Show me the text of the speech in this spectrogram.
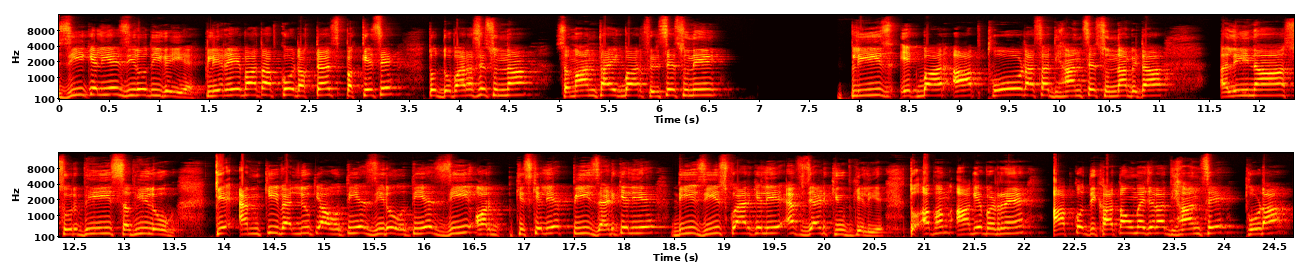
जी के लिए ज़ीरो दी गई है। क्लियर है ये बात आपको डॉक्टर्स पक्के से? तो दोबारा से सुनना। समान था एक बार, फिर से सुने। प्लीज़ एक बार आप थोड़ा सा ध्यान से सुनना बेटा। अलीना, सुरभि, सभी लोग, के एम की वैल्यू क्या होती है? ज़ीरो होती है। जी और किसके लिए? पी जेड के लिए डी जी स्क्वायर के लिए एफ़ जेड क्यूब के लिए। तो अब हम आगे बढ़ रहे हैं। आपको दिखाता हूँ मैं जरा ध्यान से, थोड़ा।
